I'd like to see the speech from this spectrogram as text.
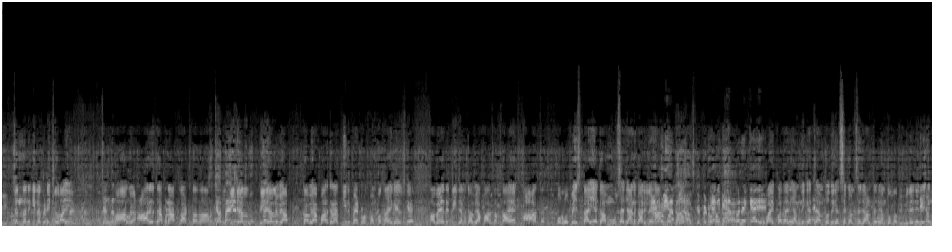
चंदन की लकड़ी चोराई। चंदन आग आ रहे थे अपने आप काटता था। तो डीजल डीजल का व्यापार करा तीन पेट्रोल पंप बताए गए उसके। अवैध डीजल का व्यापार करता है खाद और वो बेचता ही है ये गाँव से जानकारी लेना। पेट्रोल पंप कहाँ है उसके पेट्रोल पंप कहाँ है है क्या ये? भाई पता नहीं हम नहीं कहते हम तो दिग्गज से कल से जानते नहीं हम तो कभी मिले नहीं। लेकिन जो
